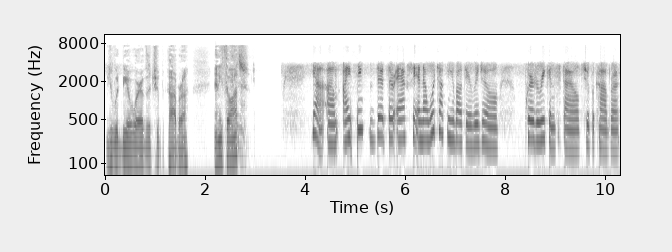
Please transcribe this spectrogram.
you would be aware of the chupacabra. Any thoughts? Yeah, um, I think that they're actually, and now we're talking about the original Puerto Rican style chupacabra,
